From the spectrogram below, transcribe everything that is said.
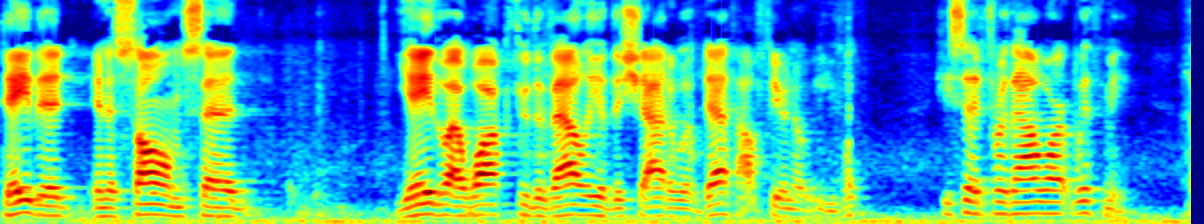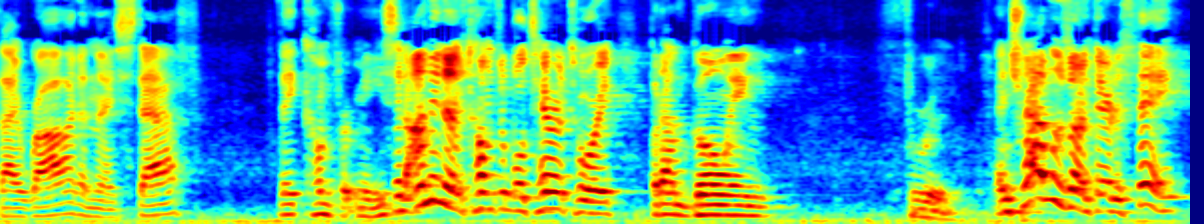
David in a psalm said, Yea, though I walk through the valley of the shadow of death, I'll fear no evil. He said, For thou art with me. Thy rod and thy staff, they comfort me. He said, I'm in uncomfortable territory, but I'm going through. And travelers aren't there to stay,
